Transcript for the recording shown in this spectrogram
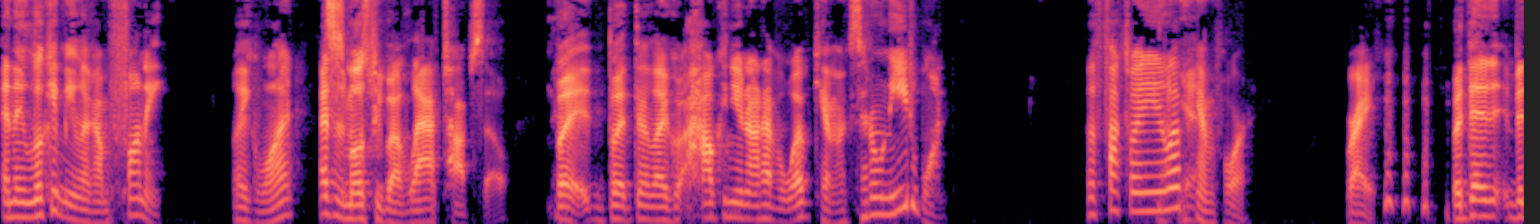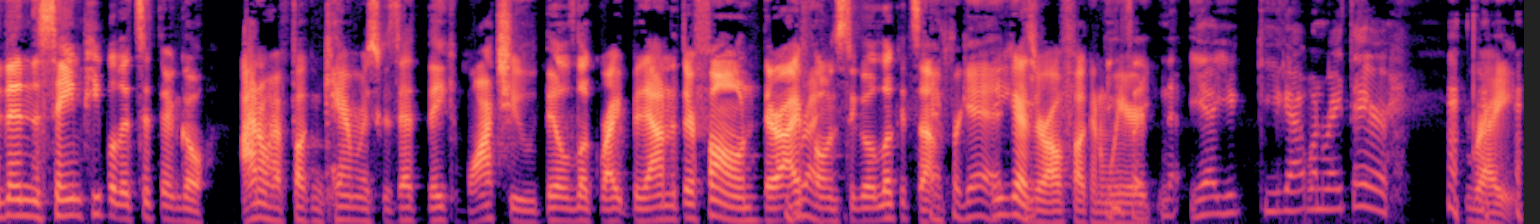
and they look at me like I'm funny. Like what? That's because most people have laptops though. But but they're like, how can you not have a webcam? Because I don't need one. The fuck do I need a Not yet. webcam for? Right. but then but then the same people that sit there and go, I don't have fucking cameras because that they can watch you. They'll look right down at their phone, their Right. iPhones, to go look at and something. forget. You guys are all fucking weird. like, "No, yeah, you you got one right there. right.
